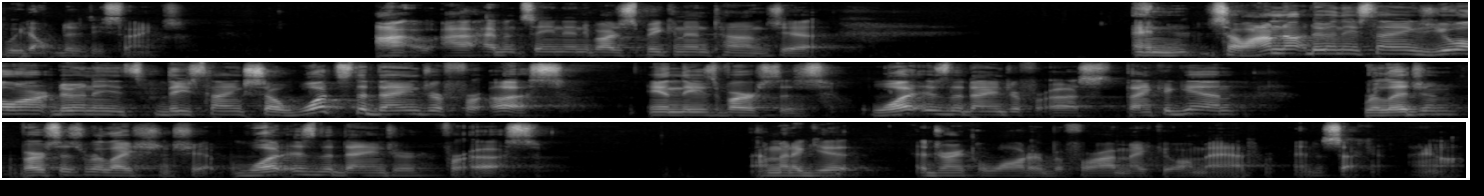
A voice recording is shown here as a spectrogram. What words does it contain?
we don't do these things. I, I haven't seen anybody speaking in tongues yet. And so I'm not doing these things. You all aren't doing these, these things. So, what's the danger for us in these verses? What is the danger for us? Think again religion versus relationship. What is the danger for us? I'm going to get a drink of water before I make you all mad in a second. Hang on.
